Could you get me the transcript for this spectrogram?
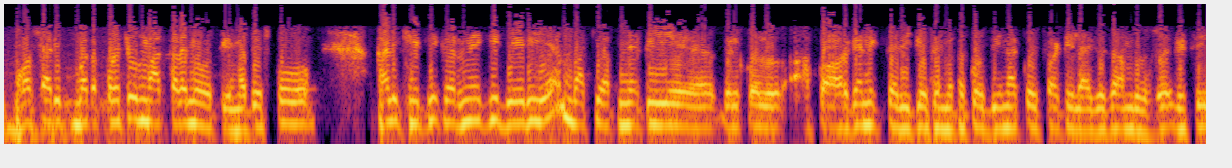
बहुत सारी मतलब प्रचुर मात्रा में होती है। मतलब इसको खाली खेती करने की देरी है, बाकी अपने भी ये बिल्कुल आपका ऑर्गेनिक तरीके से मतलब कोई बिना कोई फर्टिलाइज़र हम किसी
